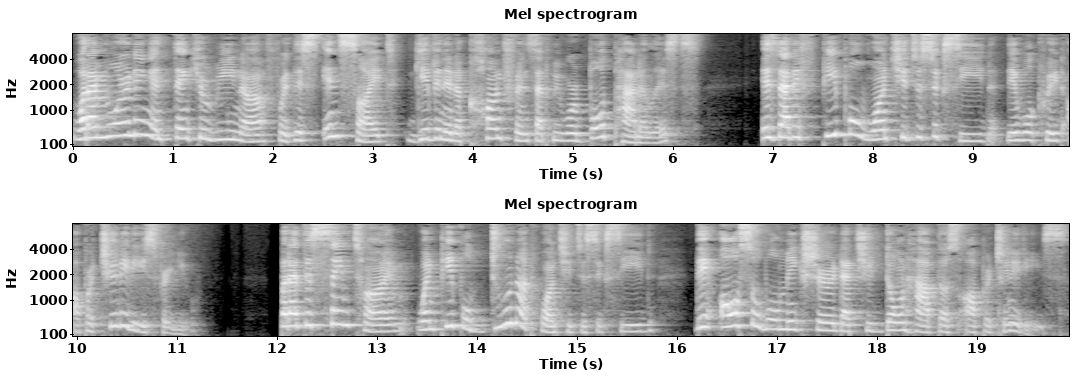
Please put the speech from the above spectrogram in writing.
What I'm learning, and thank you, Rena, for this insight given in a conference that we were both panelists, is that if people want you to succeed, they will create opportunities for you. But at the same time, when people do not want you to succeed, they also will make sure that you don't have those opportunities.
